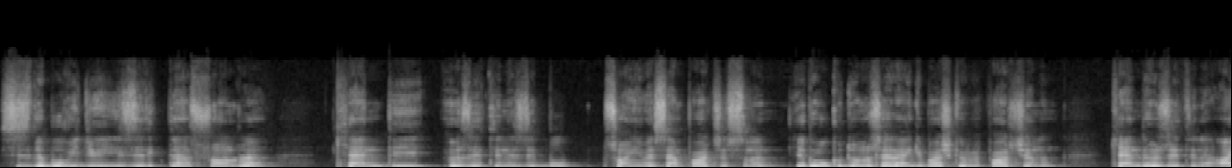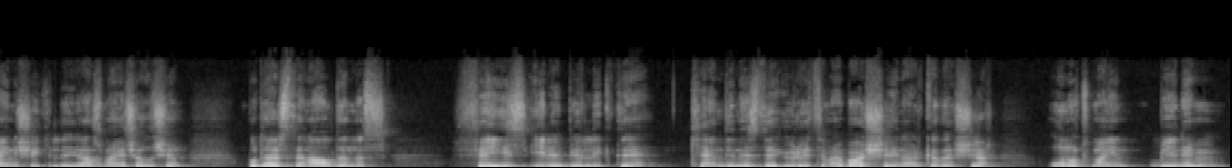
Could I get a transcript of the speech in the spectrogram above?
Siz de bu videoyu izledikten sonra kendi özetinizi bu Sonya ve Sen parçasının ya da okuduğunuz herhangi başka bir parçanın kendi özetini aynı şekilde yazmaya çalışın. Bu dersten aldığınız feyiz ile birlikte kendiniz de üretime başlayın arkadaşlar. Unutmayın benim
